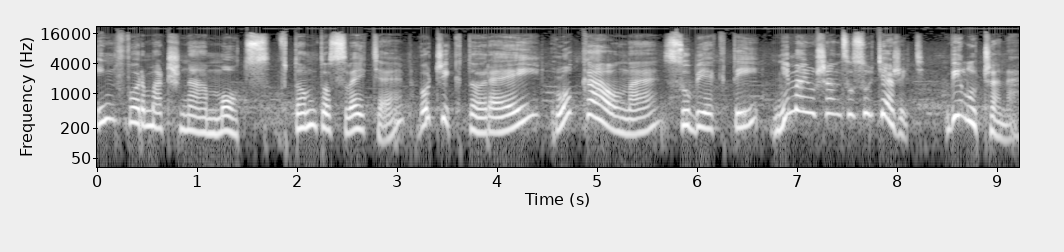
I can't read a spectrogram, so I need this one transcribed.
informačná moc v tomto svete, voči ktorej lokálne subjekty nemajú šancu súťažiť vylúčené.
